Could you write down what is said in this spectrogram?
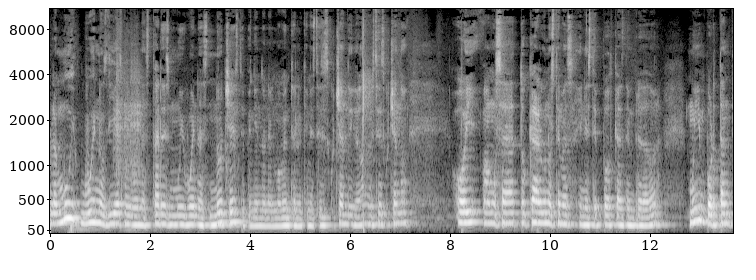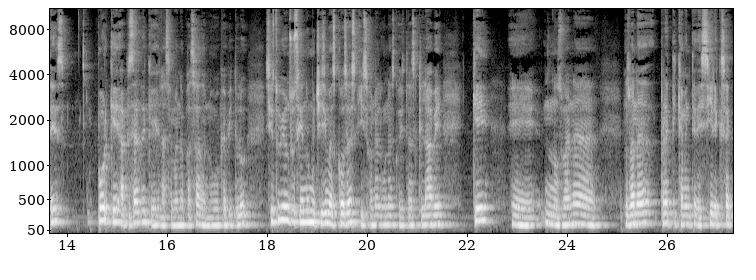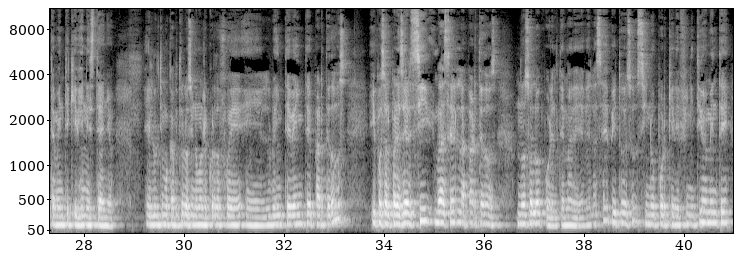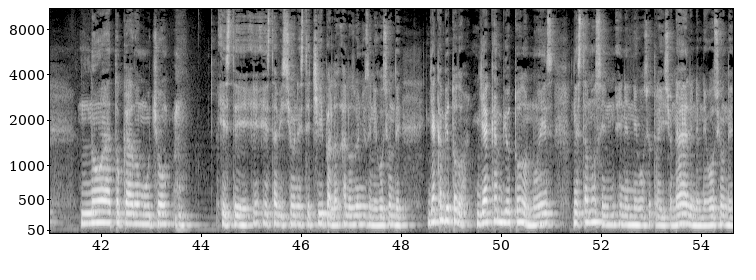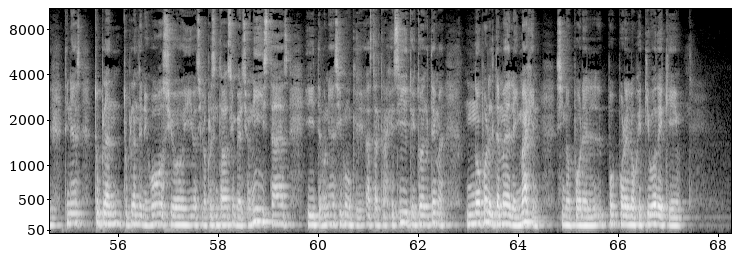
Hola, muy buenos días, muy buenas tardes, muy buenas noches, dependiendo en el momento en el que me estés escuchando y de dónde me estés escuchando. Hoy vamos a tocar algunos temas en este podcast de Empredador muy importantes porque a pesar de que la semana pasada no hubo capítulo, sí estuvieron sucediendo muchísimas cosas y son algunas cositas clave que eh, nos van a nos van a prácticamente decir exactamente qué viene este año. El último capítulo, si no mal recuerdo, fue el 2020 parte 2 y pues al parecer sí va a ser la parte 2, no solo por el tema de, la CEP y todo eso, sino porque definitivamente no ha tocado mucho este, esta visión, este chip a, a los dueños de negocio donde ya cambió todo, ya cambió todo, no es, no estamos en, en, el negocio tradicional, en el negocio donde tenías tu plan, tu plan de negocio, ibas y lo presentabas a inversionistas y te ponías así como que hasta el trajecito y todo el tema, no por el tema de la imagen, sino por el, por el objetivo de que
